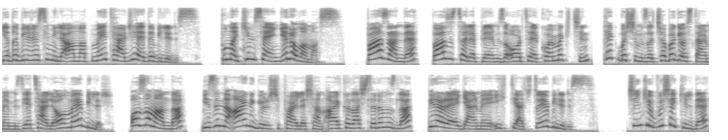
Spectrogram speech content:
ya da bir resim ile anlatmayı tercih edebiliriz. Buna kimse engel olamaz. Bazen de bazı taleplerimizi ortaya koymak için tek başımıza çaba göstermemiz yeterli olmayabilir. O zaman da bizimle aynı görüşü paylaşan arkadaşlarımızla bir araya gelmeye ihtiyaç duyabiliriz. Çünkü bu şekilde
